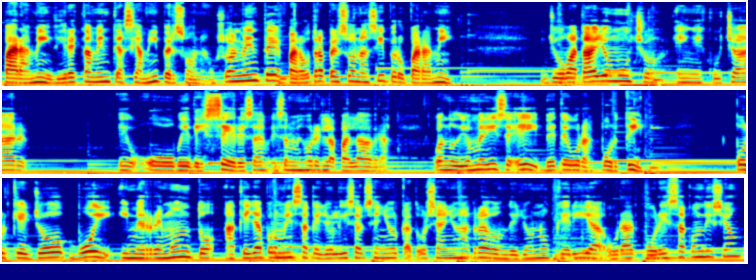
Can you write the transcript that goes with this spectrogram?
para mí, directamente hacia mi persona. Usualmente para otra persona sí, pero para mí. Yo batallo mucho en escuchar eh, obedecer, esa, esa mejor es la palabra. Cuando Dios me dice, hey, vete a orar por ti porque yo voy y me remonto a aquella promesa que yo le hice al Señor 14 años atrás, donde yo no quería orar por esa condición.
